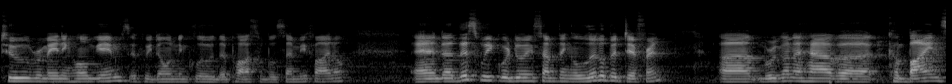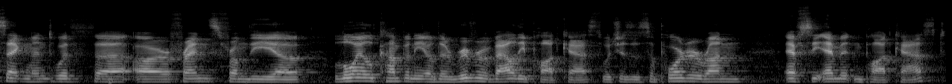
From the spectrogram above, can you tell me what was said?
two remaining home games, if we don't include a possible semifinal. And uh, this week we're doing something a little bit different. Uh, we're gonna have a combined segment with uh, our friends from the loyal company of the River Valley podcast, which is a supporter-run FC Edmonton podcast.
